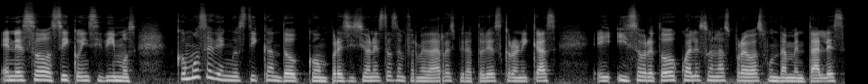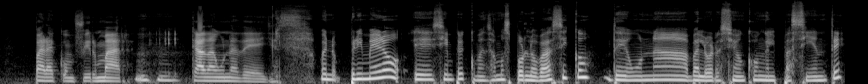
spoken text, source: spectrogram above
En eso sí coincidimos. ¿Cómo se diagnostican, con precisión estas enfermedades respiratorias crónicas y, y sobre todo cuáles son las pruebas fundamentales para confirmar eh, cada una de ellas? Bueno, primero eh, siempre comenzamos por lo básico de una valoración con el paciente.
